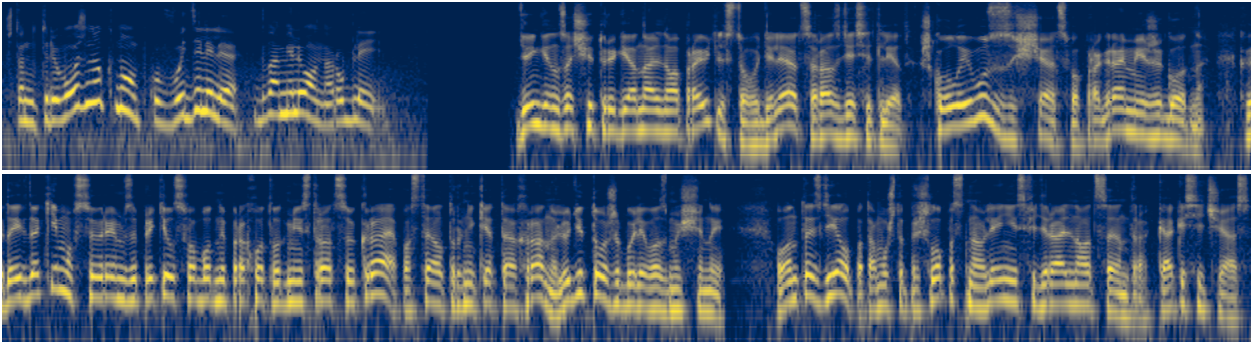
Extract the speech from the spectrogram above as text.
что на тревожную кнопку выделили 2 миллиона рублей. Деньги на защиту регионального правительства выделяются раз в 10 лет. Школы и вузы защищаются по программе ежегодно. Когда Евдокимов в свое время запретил свободный проход в администрацию края, поставил турникеты охрану, люди тоже были возмущены. Он это сделал, потому что пришло постановление из федерального центра, как и сейчас.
